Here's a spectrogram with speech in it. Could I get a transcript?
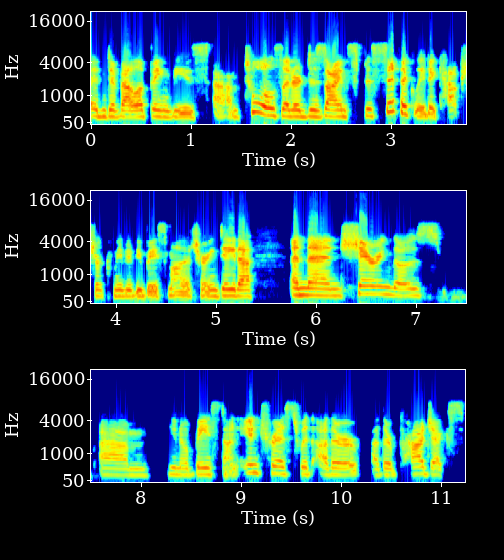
in developing these um, tools that are designed specifically to capture community-based monitoring data and then sharing those um, you know based on interest with other other projects.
